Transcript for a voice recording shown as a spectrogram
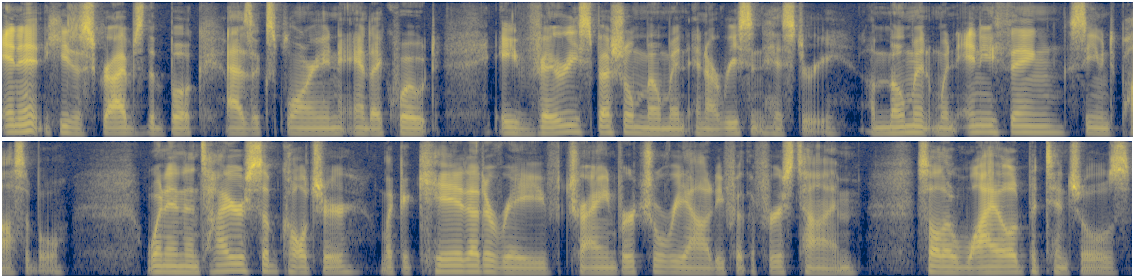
In it, he describes the book as exploring, and I quote, a very special moment in our recent history, a moment when anything seemed possible. When an entire subculture, like a kid at a rave trying virtual reality for the first time, saw the wild potentials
